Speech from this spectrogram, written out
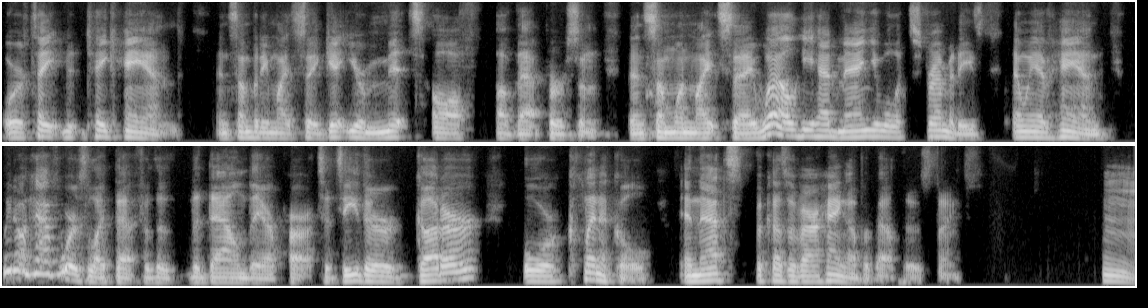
or take take hand and somebody might say get your mitts off of that person. Then someone might say well he had manual extremities then we have hand. We don't have words like that for the the down there parts. It's either gutter or clinical and that's because of our hang up about those things. Hmm.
